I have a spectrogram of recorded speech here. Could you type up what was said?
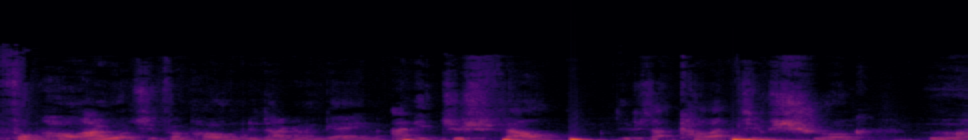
from home. I watched it from home, the Dagenham game, and it just felt it was that collective shrug. Ugh.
